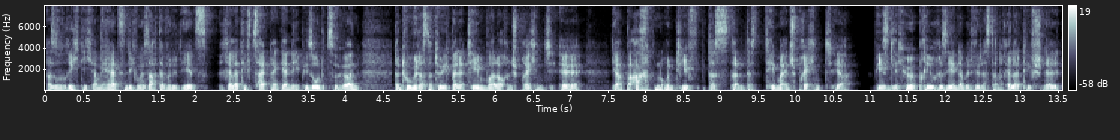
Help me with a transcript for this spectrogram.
also richtig am Herzen liegt, wo ihr sagt, da würdet ihr jetzt relativ zeitnah gerne eine Episode zu hören, dann tun wir das natürlich bei der Themenwahl auch entsprechend äh, ja beachten und die, das dann das Thema entsprechend ja wesentlich höher priorisieren, damit wir das dann relativ schnell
